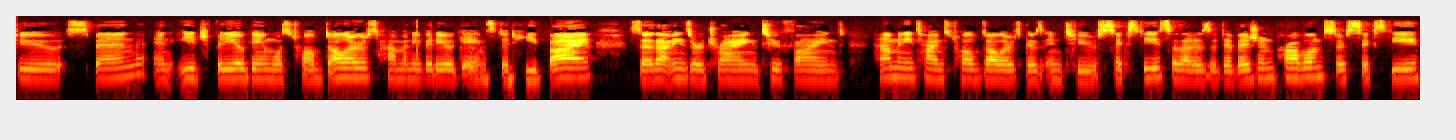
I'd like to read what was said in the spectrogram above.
to spend, and each video game was $12. How many video games did he buy? So that means we're trying to find how many times $12 goes into 60. So that is a division problem. So 60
